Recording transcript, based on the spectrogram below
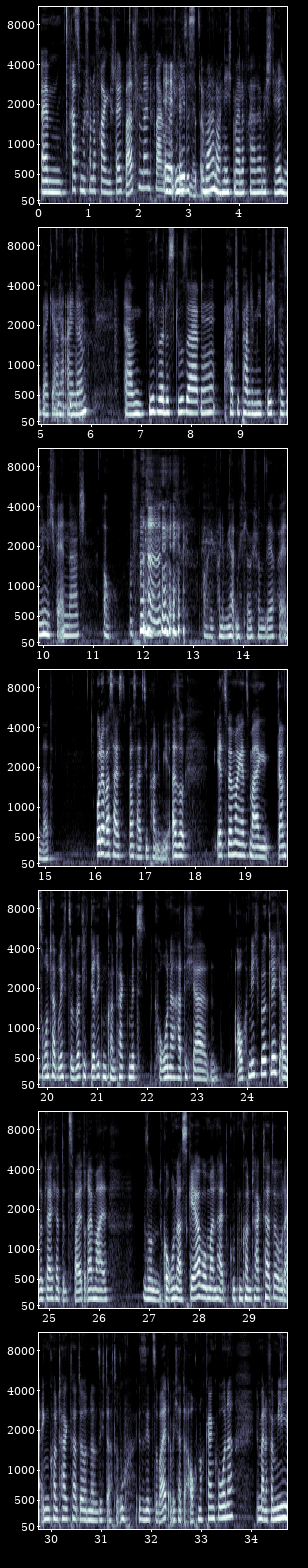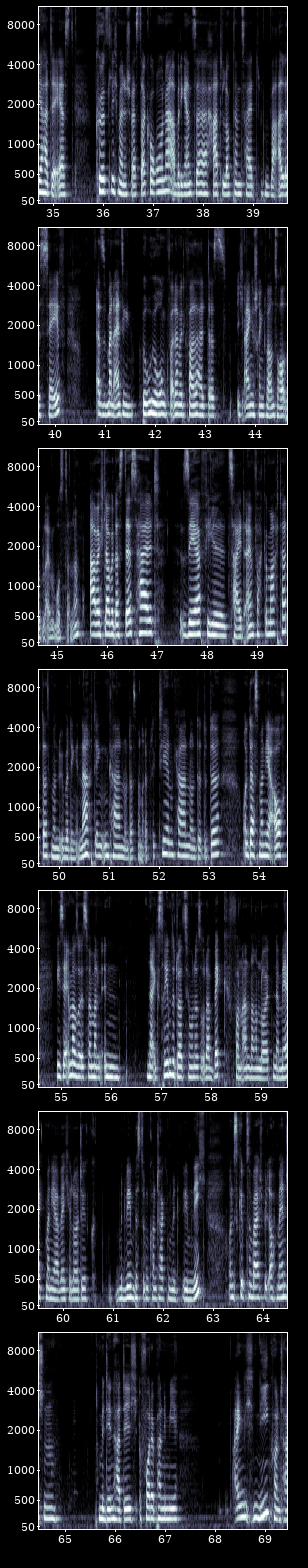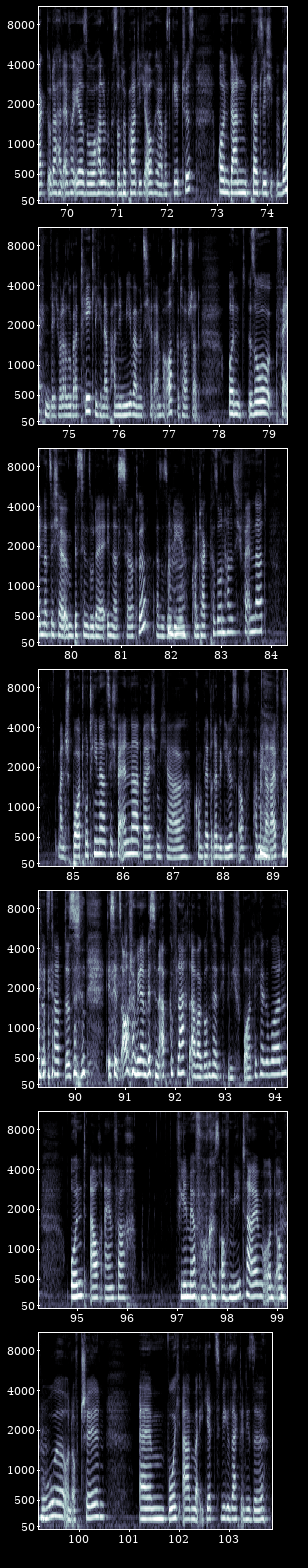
Ähm, hast du mir schon eine Frage gestellt? War es schon deine Frage? Oder äh, nee, das war noch nicht meine Frage, aber ich stelle dir sehr gerne ja, eine. Ähm, wie würdest du sagen, hat die Pandemie dich persönlich verändert? Oh. oh, die Pandemie hat mich, glaube ich, schon sehr verändert. Oder was heißt, was heißt die Pandemie? Also jetzt, wenn man jetzt mal ganz runterbricht, so wirklich direkten Kontakt mit Corona hatte ich ja auch nicht wirklich. Also klar, ich hatte zwei, dreimal so ein Corona-Scare, wo man halt guten Kontakt hatte oder engen Kontakt hatte und dann sich dachte, uh, ist es jetzt soweit? Aber ich hatte auch noch kein Corona. In meiner Familie hatte erst kürzlich meine Schwester Corona, aber die ganze harte Lockdown-Zeit war alles safe. Also meine einzige Berührung war damit quasi halt, dass ich eingeschränkt war und zu Hause bleiben musste. Ne? Aber ich glaube, dass das halt sehr viel Zeit einfach gemacht hat, dass man über Dinge nachdenken kann und dass man reflektieren kann und da, da, da. und dass man ja auch, wie es ja immer so ist, wenn man in einer Extremsituation ist oder weg von anderen Leuten, da merkt man ja, welche Leute, mit wem bist du in Kontakt und mit wem nicht. Und es gibt zum Beispiel auch Menschen, mit denen hatte ich vor der Pandemie eigentlich nie Kontakt oder halt einfach eher so, hallo, du bist auf der Party, ich auch, ja, was geht, tschüss. Und dann plötzlich wöchentlich oder sogar täglich in der Pandemie, weil man sich halt einfach ausgetauscht hat. Und so verändert sich ja ein bisschen so der Inner Circle, also so mhm. die Kontaktpersonen haben sich verändert. Meine Sportroutine hat sich verändert, weil ich mich ja komplett religiös auf Pamela Reif gestützt habe. Das ist jetzt auch schon wieder ein bisschen abgeflacht, aber grundsätzlich bin ich sportlicher geworden und auch einfach viel mehr Fokus auf Me-Time und auf mhm. Ruhe und auf Chillen, ähm, wo ich aber jetzt, wie gesagt, in diese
